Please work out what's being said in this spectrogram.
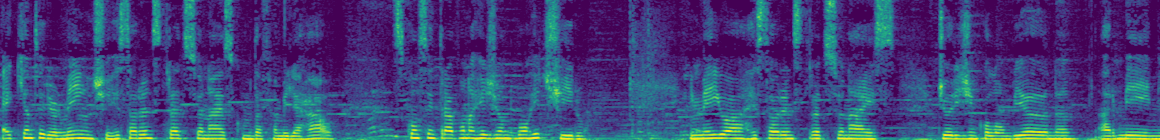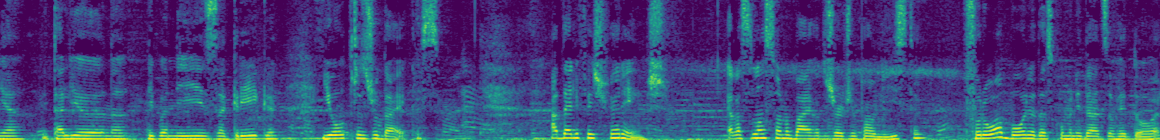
é que anteriormente restaurantes tradicionais como o da família Hall se concentravam na região do Bom Retiro, em meio a restaurantes tradicionais de origem colombiana, armênia, italiana, libanesa, grega e outras judaicas. A Adele fez diferente. Ela se lançou no bairro do Jardim Paulista, furou a bolha das comunidades ao redor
